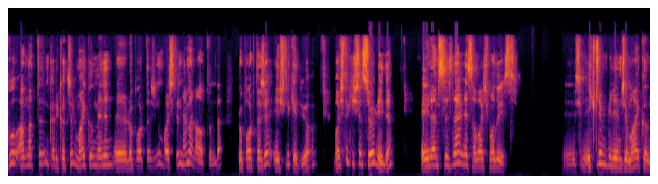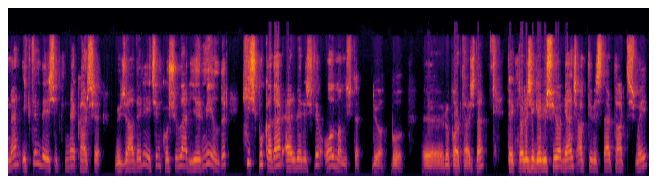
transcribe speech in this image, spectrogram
bu anlattığım karikatür Michael Mann'in e, röportajının başlığının hemen altında röportaja eşlik ediyor. Başlık işte söyleydi. Eylemsizlerle savaşmalıyız. E, şimdi iklim bilimci Michael Mann iklim değişikliğine karşı mücadele için koşullar 20 yıldır hiç bu kadar elverişli olmamıştı diyor bu e, röportajda. Teknoloji gelişiyor, genç aktivistler tartışmayı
